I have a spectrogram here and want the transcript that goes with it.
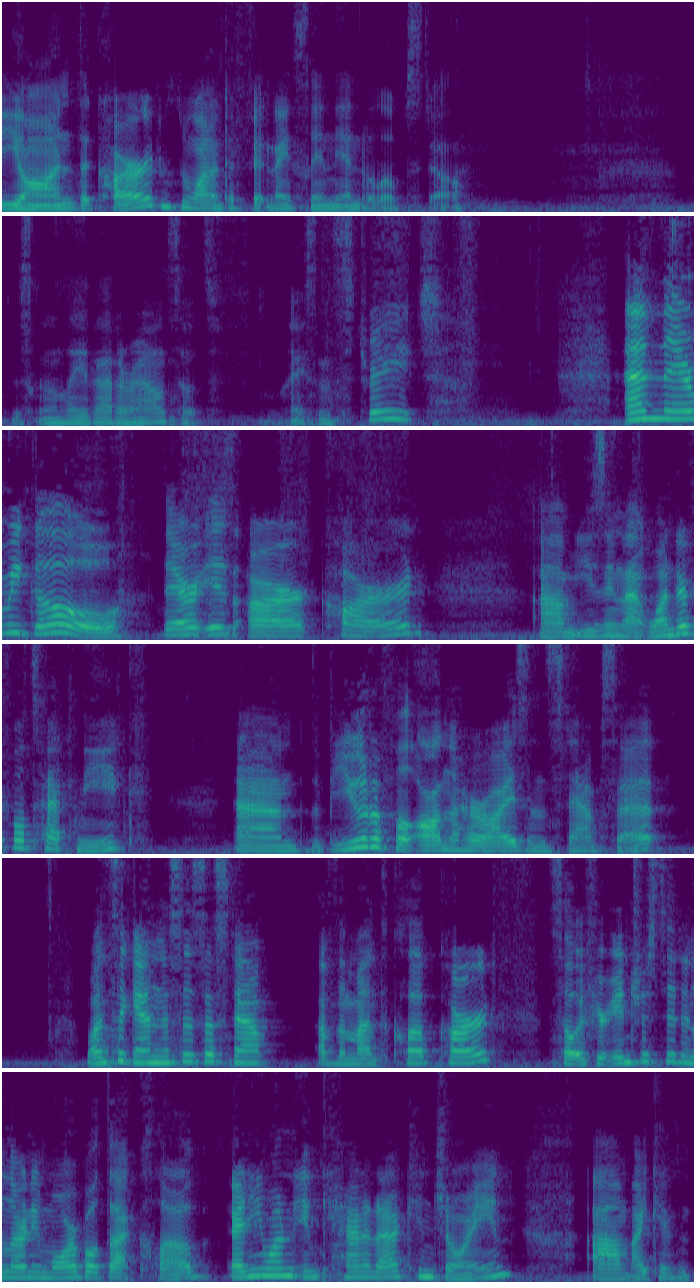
beyond the card. We want it to fit nicely in the envelope still I'm just going to lay that around so it's nice and straight. And there we go. There is our card um, using that wonderful technique and the beautiful On the Horizon stamp set. Once again, this is a Stamp of the Month Club card. So if you're interested in learning more about that club, anyone in Canada can join. Um, I can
